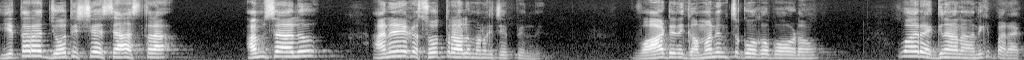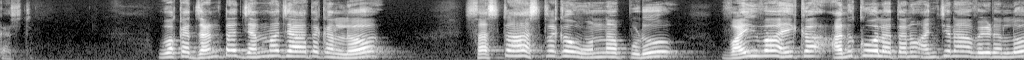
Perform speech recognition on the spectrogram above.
ఇతర జ్యోతిష్య శాస్త్ర అంశాలు అనేక సూత్రాలు మనకు చెప్పింది. వాటిని గమనించుకోకపోవడం వారి అజ్ఞానానికి పరాకష్టం. ఒక జంట జన్మజాతకంలో షష్టాష్టకం ఉన్నప్పుడు వైవాహిక అనుకూలతను అంచనా వేయడంలో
